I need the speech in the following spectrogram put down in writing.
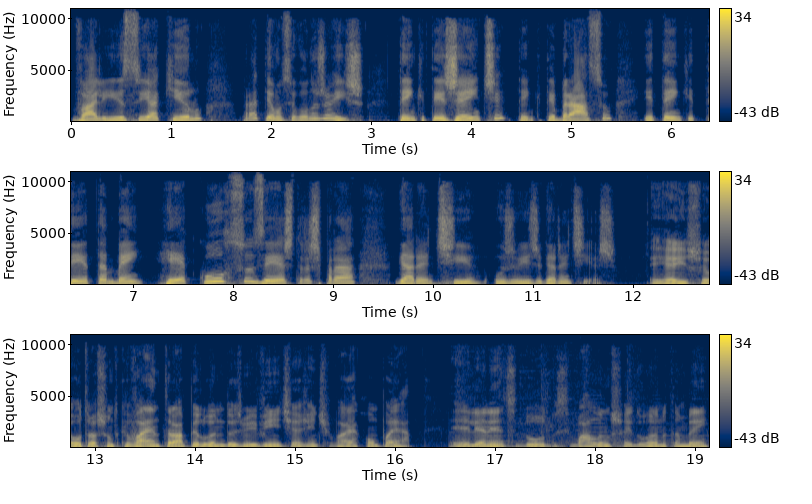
vale isso e aquilo, para ter um segundo juiz. Tem que ter gente, tem que ter braço e tem que ter também recursos extras para garantir o juiz de garantias. E é isso, é outro assunto que vai entrar pelo ano 2020 e a gente vai acompanhar. Eliane, antes do, desse balanço aí do ano também,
